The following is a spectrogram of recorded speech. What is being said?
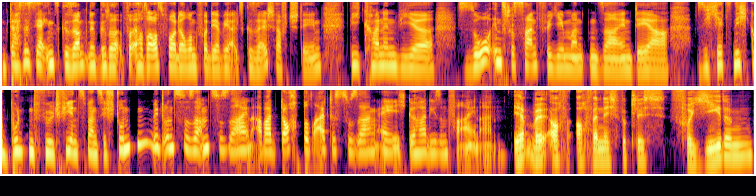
Und das ist ja insgesamt eine Herausforderung, vor der wir als Gesellschaft stehen. Wie können wir so interessant für jemanden sein, der sich jetzt nicht gebunden fühlt, 24 Stunden mit uns zusammen zu sein, aber doch bereit ist zu sagen, ey, ich gehöre diesem Verein an. Ja, weil auch, auch wenn ich wirklich vor jedem,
